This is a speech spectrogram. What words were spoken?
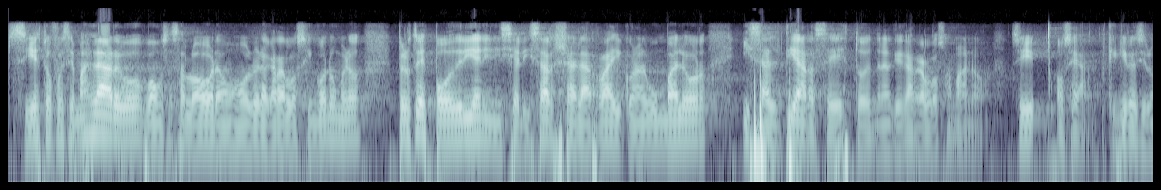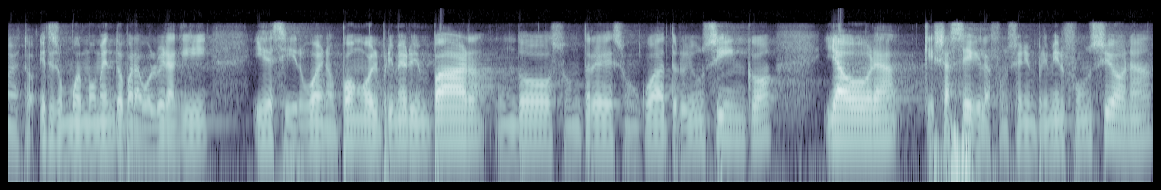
si esto fuese más largo, vamos a hacerlo ahora, vamos a volver a cargar los cinco números, pero ustedes podrían inicializar ya el array con algún valor y saltearse esto de tener que cargarlos a mano. ¿sí? O sea, ¿qué quiero decir con esto? Este es un buen momento para volver aquí y decir, bueno, pongo el primero impar, un 2, un 3, un 4 y un 5, y ahora que ya sé que la función imprimir funciona,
